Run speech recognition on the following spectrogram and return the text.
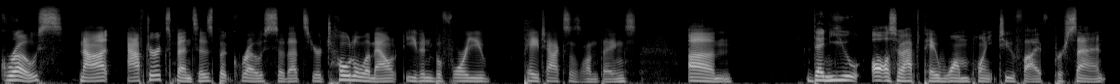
gross, not after expenses, but gross. So that's your total amount, even before you pay taxes on things. Um, then you also have to pay 1.25%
